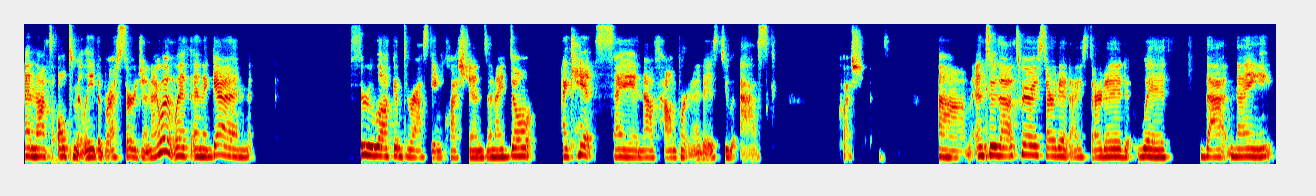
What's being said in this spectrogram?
And that's ultimately the breast surgeon I went with. And again, through luck and through asking questions. And I don't, I can't say enough how important it is to ask questions. Um, and so that's where I started. I started with that night,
